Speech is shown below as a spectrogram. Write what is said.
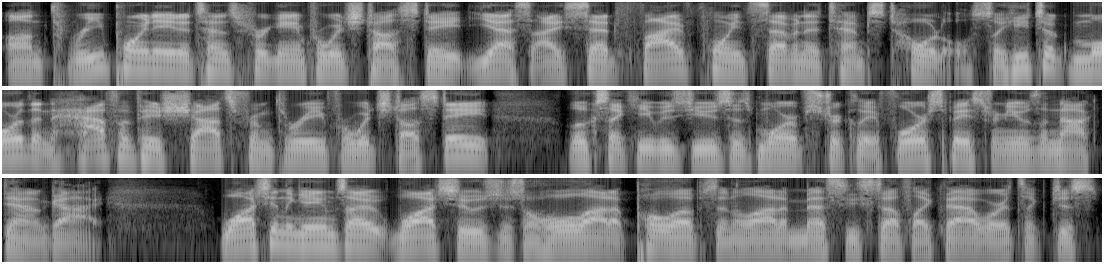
on 3.8 attempts per game for Wichita State. Yes, I said 5.7 attempts total. So he took more than half of his shots from three for Wichita State. Looks like he was used as more of strictly a floor spacer and he was a knockdown guy. Watching the games I watched, it was just a whole lot of pull ups and a lot of messy stuff like that where it's like just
